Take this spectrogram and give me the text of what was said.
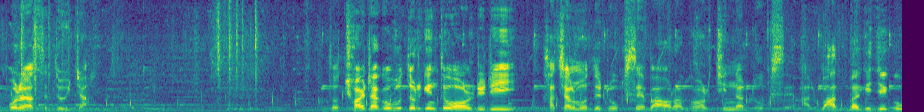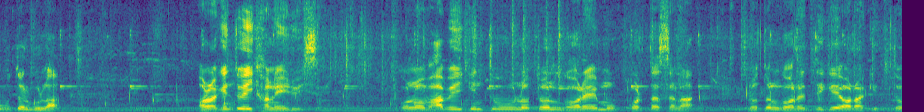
উপরে আছে দুইটা। তো ছয়টা কবুতর কিন্তু অলরেডি খাঁচার মধ্যে ঢুকছে বা ওরা ঘর চিন্না ঢুকছে। আর বাদ বাকি যে কবুতরগুলা, ওরা কিন্তু এইখানেই রয়েছে কোনোভাবেই কিন্তু নতুন ঘরে মুভ করতেছে না। নতুন ঘরের দিকে ওরা কিন্তু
